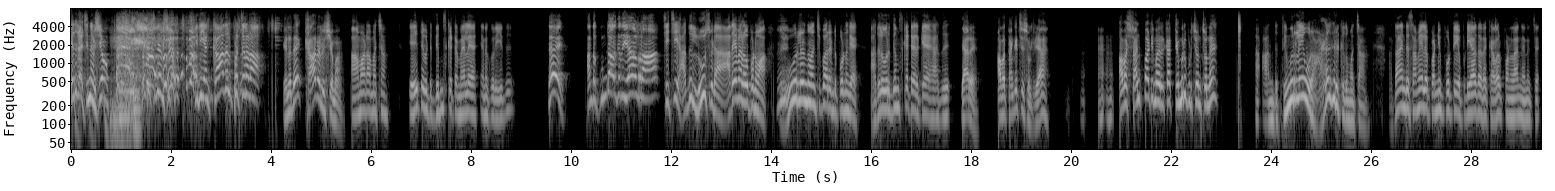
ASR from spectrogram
எதுடா சின்ன விஷயம்? சின்ன விஷயம்? இது என் காதல் பிரச்சனைடா. என்னது? காதல் விஷயமா? ஆமாடா மச்சான். எழுத்து விட்டு திம்ஸ் கட்ட மேல எனக்கு ஒரு இது. டேய் அந்த குண்டா இருக்கிறது ஏன்டா சிச்சி அது லூசுடா. அதே மேல லவ் பண்ணுவான். ஊர்ல இருந்து வந்துச்சுப்பா ரெண்டு பொண்ணுங்க. அதுல ஒரு திம்ஸ் கட்ட இருக்கே அது. யாரு? அவ தங்கச்சி சொல்றியா. அவ ஸ்டண்ட் பாட்டி மாதிரி இருக்கா? திமிரு பிடிச்சோன்னு சொன்ன. அ- அந்த திமிர்லயும் ஒரு அழகு இருக்குது மச்சான். அதான் இந்த சமையலை பண்ணி போட்டு எப்படியாவது அதை கவர் பண்ணலாம்னு நினைச்சேன்.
